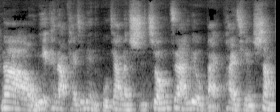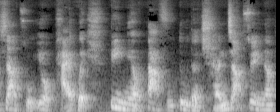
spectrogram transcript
那我们也看到台积电的股价呢是，始终在六百块钱上下左右徘徊，并没有大幅度的成长。所以呢，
